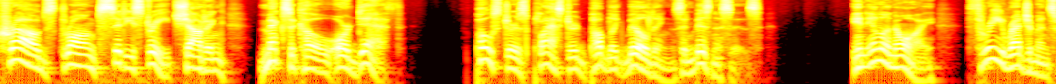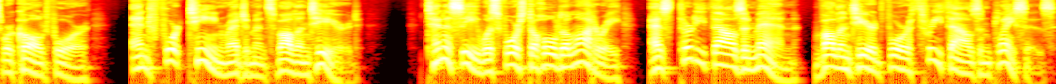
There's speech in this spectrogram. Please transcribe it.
Crowds thronged city streets shouting, Mexico or death. Posters plastered public buildings and businesses. In Illinois, three regiments were called for and 14 regiments volunteered. Tennessee was forced to hold a lottery as 30,000 men volunteered for 3,000 places.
